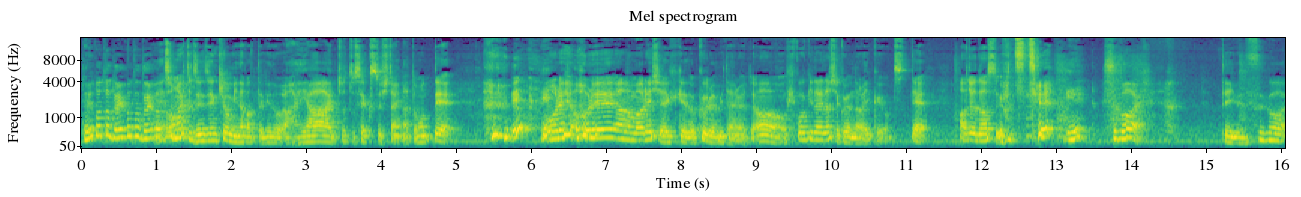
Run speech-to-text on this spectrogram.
どういうことどういうことどういうことその人全然興味なかったけどあいやちょっとセックスしたいなと思ってえ俺俺あのマレーシア行くけど来るみたいな言われて「ああ飛行機代出してくれるなら行くよ」っつって「あじゃあ出すよ」っつって。っえ？すごい。ていう。すごい。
